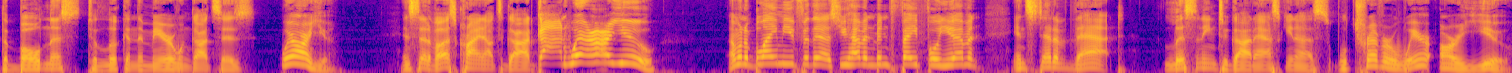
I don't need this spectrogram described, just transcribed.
The boldness to look in the mirror when God says, Where are you? Instead of us crying out to God, God, where are you? I'm going to blame you for this. You haven't been faithful. You haven't. Instead of that, listening to God asking us, Well, Trevor, where are you?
